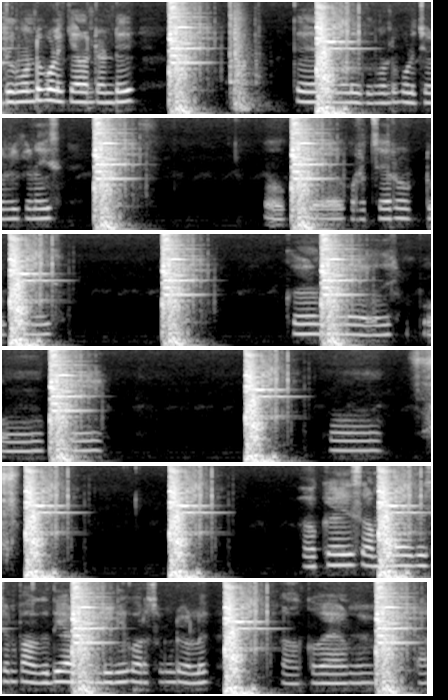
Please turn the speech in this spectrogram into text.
ഇതും കൊണ്ട് പൊളിക്കാൻ പറ്റുന്നുണ്ട് നമ്മൾ ഇതും കൊണ്ട് പൊളിച്ചുകൊണ്ടിരിക്കണ ഓക്കെ കുറച്ച് നേരം ഒട്ടു ഒക്കെ നമ്മൾ ഏകദേശം ഓക്കെ. ഓക്കെ നമ്മൾ ഏകദേശം പകുതി ആയിട്ടുണ്ട്. ഇനി കുറച്ചും കൂടി ഉള്ളു. നമുക്ക് വേഗം ഓക്കെ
